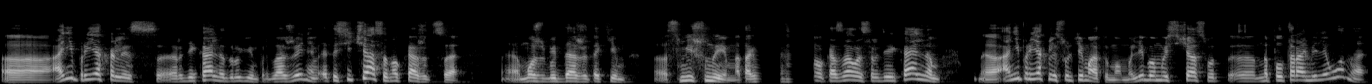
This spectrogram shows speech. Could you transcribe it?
Они приехали с радикально другим предложением. Это сейчас оно кажется, может быть, даже таким Э, смешным, а тогда оказалось радикальным, э, они приехали с ультиматумом. Либо мы сейчас вот э, на полтора миллиона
